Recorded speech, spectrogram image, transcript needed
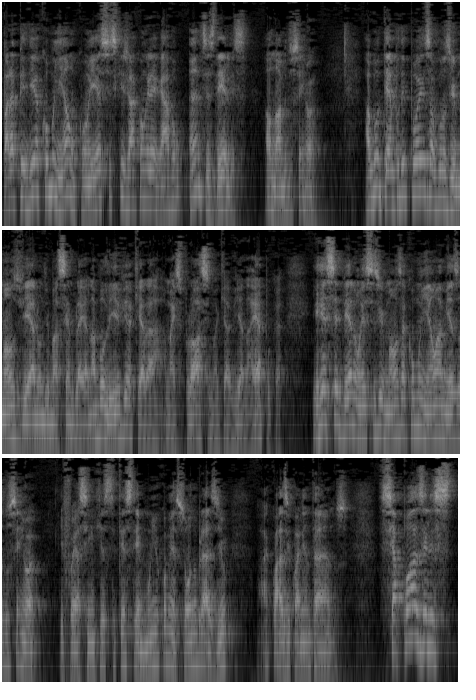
para pedir a comunhão com esses que já congregavam antes deles ao nome do Senhor. Algum tempo depois, alguns irmãos vieram de uma assembleia na Bolívia, que era a mais próxima que havia na época, e receberam esses irmãos a comunhão à mesa do Senhor. E foi assim que este testemunho começou no Brasil há quase 40 anos. Se após eles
